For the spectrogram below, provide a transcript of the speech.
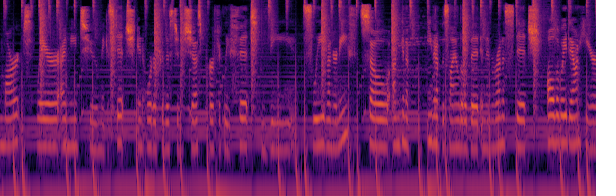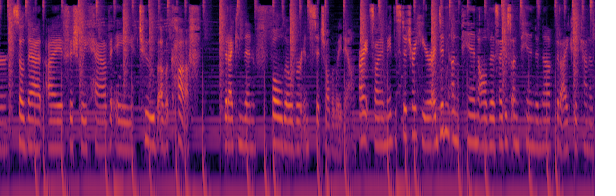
marked where I need to make a stitch in order for this to just perfectly fit the sleeve underneath. So I'm gonna even up this line a little bit and then run a stitch all the way down here so that I officially have a tube of a cuff that I can then fold over and stitch all the way down. Alright, so I made the stitch right here. I didn't unpin all this, I just unpinned enough that I could kind of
